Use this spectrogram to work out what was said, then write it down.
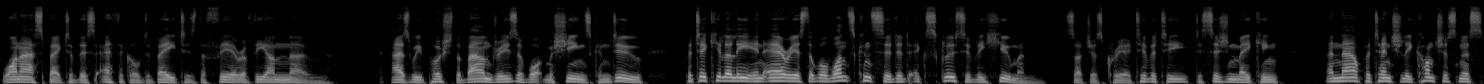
One aspect of this ethical debate is the fear of the unknown. As we push the boundaries of what machines can do, particularly in areas that were once considered exclusively human, such as creativity, decision making, and now potentially consciousness,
